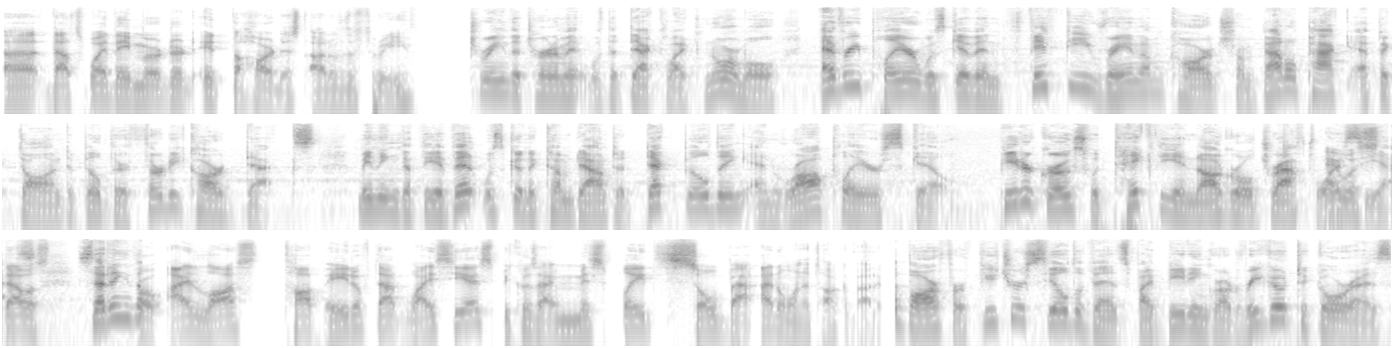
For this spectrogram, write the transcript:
uh, that's why they murdered it the hardest out of the three. entering the tournament with a deck like normal, every player was given 50 random cards from Battle Pack Epic Dawn to build their 30 card decks, meaning that the event was going to come down to deck building and raw player skill. Peter Gross would take the inaugural draft YCS, was- that was- setting the Bro, I lost top eight of that YCS because I misplayed so bad. I don't want to talk about it. the bar for future sealed events by beating Rodrigo Tagores,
